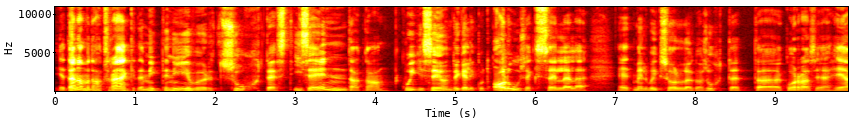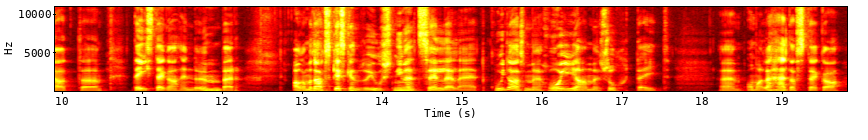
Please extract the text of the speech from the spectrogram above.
ja täna ma tahaks rääkida mitte niivõrd suhtest iseendaga, kuigi see on tegelikult aluseks sellele, et meil võiks olla ka suhted äh, korras ja head äh, teistega enda ümber. aga ma tahaks keskenduda just nimelt sellele, et kuidas me hoiame suhteid äh, oma lähedastega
